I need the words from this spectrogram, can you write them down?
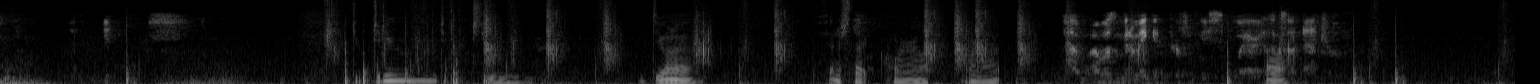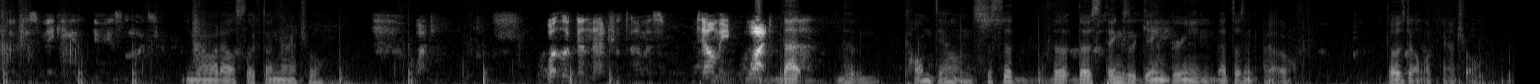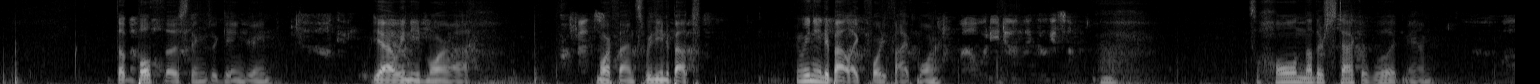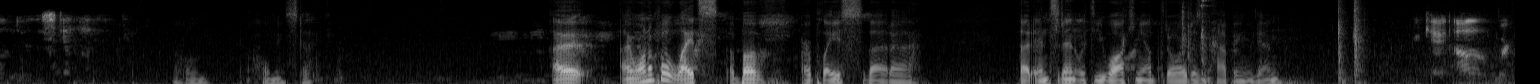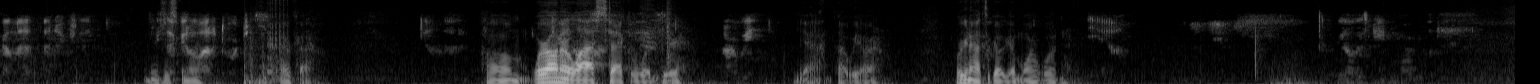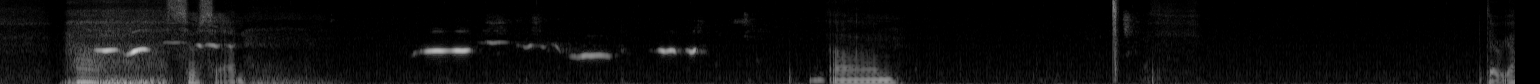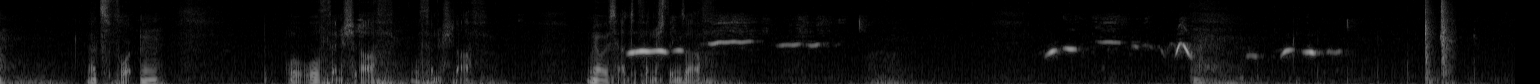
Doo-doo-doo, doo-doo-doo. Do you wanna finish that corner off or not? I, I wasn't gonna make it perfectly square. It looks Oh. unnatural. I'm just making it give you a little extra. You know what else looked unnatural? What? Looked unnatural, Thomas? Tell me what? That, the, calm down. It's just the, the those things with gangrene. That doesn't. Uh oh, those don't look natural. The both those things with gangrene. Yeah, we need more. Uh, More fence. We need about. We need about like 45 more. Well, what are you doing? Then go get some. It's a whole nother stack of wood, man. Well, do the stack. A whole, a whole new stack. I I want to put lights above our place so that uh that incident with you walking out the door doesn't happen again. Okay, I'll work on that then. Actually, You're just I've got a gonna. lot of torches. Okay. Um, we're on our last stack of wood here. Are we? Yeah, that we are. We're gonna have to go get more wood. Yeah. We always need more wood. So sad. Um. There we go. That's four. Mm. We'll, we'll finish it off. We'll finish it off. We always have to finish things off.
